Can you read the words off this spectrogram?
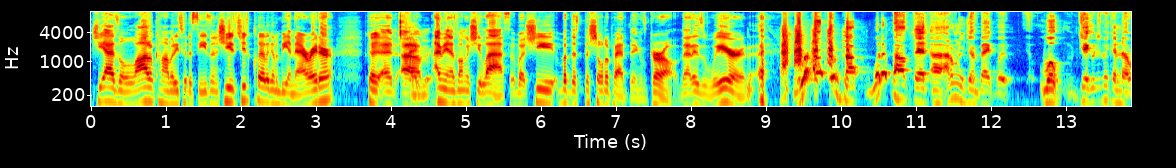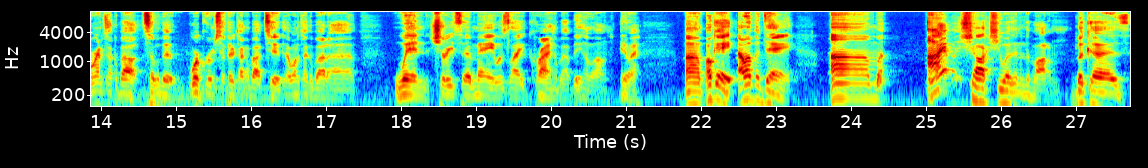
She adds a lot of comedy to the season. She's she's clearly going to be a narrator. 'Cause, and, I um, agree. I, mean, as long as she lasts. But she, but the, the shoulder pad things, girl, that is weird. what about what about that? Uh, I don't want to jump back, but well, Jacob, just make a note. We're going to talk about some of the workroom stuff they're talking about too, because I want to talk about uh, when Choriza May was like crying about being alone. Anyway, um, okay, Ella Vaday. Um, I'm shocked she wasn't in the bottom because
